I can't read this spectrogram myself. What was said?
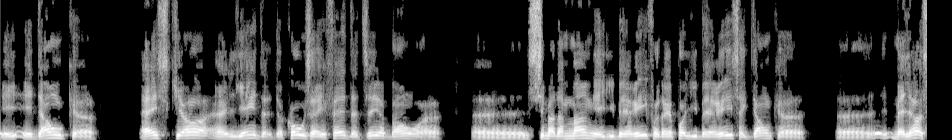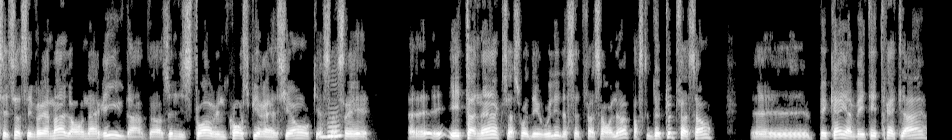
Et, et, donc, est-ce qu'il y a un lien de, cause à effet de dire, bon, euh, si Mme Mang est libérée, il ne faudrait pas libérer, c'est que donc... Euh, mais là, c'est ça, c'est vraiment, là, on arrive dans, une histoire, une conspiration, que ce mm-hmm. serait étonnant que ça soit déroulé de cette façon-là, parce que de toute façon, Pékin avait été très clair,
